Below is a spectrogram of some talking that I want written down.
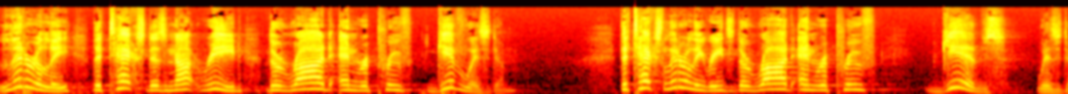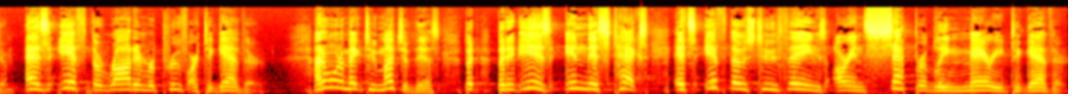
Literally, the text does not read, the rod and reproof give wisdom. The text literally reads, the rod and reproof gives wisdom, as if the rod and reproof are together. I don't want to make too much of this, but, but it is in this text. It's if those two things are inseparably married together.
